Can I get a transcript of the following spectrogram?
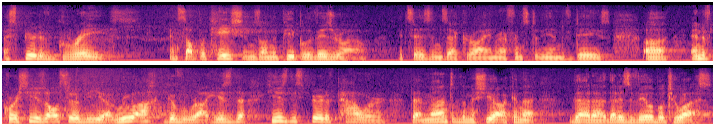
a spirit of grace and supplications on the people of Israel it says in Zechariah in reference to the end of days. Uh, and of course, he is also the uh, Ruach Gevurah. He is the, he is the spirit of power, that mantle of the Mashiach, and that, that, uh, that is available to us.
